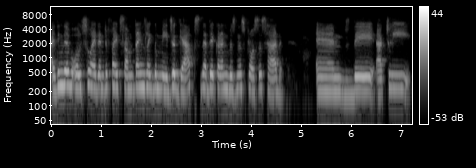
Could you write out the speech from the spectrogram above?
I think they've also identified sometimes like the major gaps that their current business process had, and they actually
